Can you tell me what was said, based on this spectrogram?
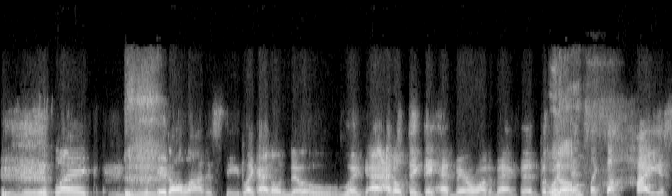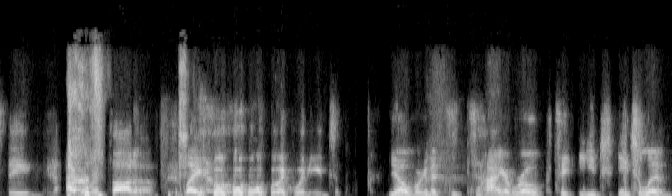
in all honesty like i don't know like I, I, don't think they had marijuana back then but like no. that's like the highest thing i've ever thought of. Like like what do you t- yo we're gonna t- tie a rope to each each limb.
